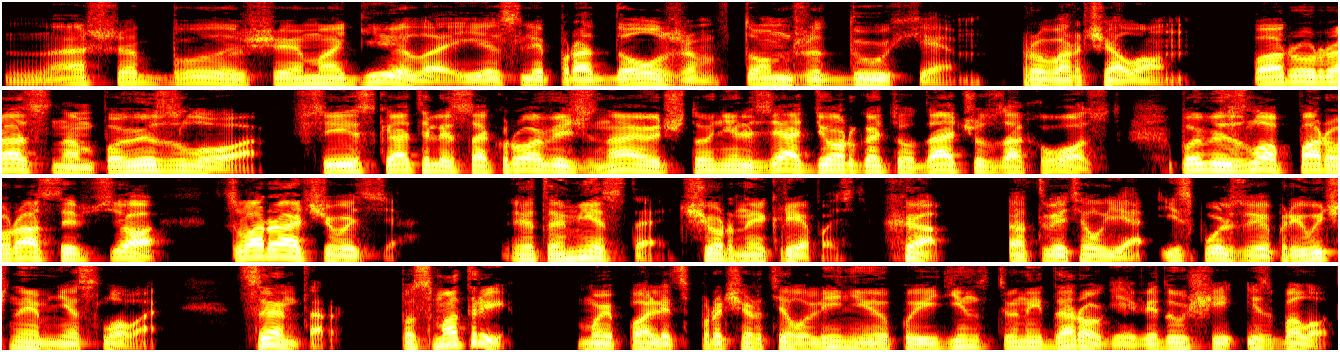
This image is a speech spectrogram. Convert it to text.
«Наша будущая могила, если продолжим в том же духе», — проворчал он. «Пару раз нам повезло. Все искатели сокровищ знают, что нельзя дергать удачу за хвост. Повезло пару раз и все. Сворачивайся!» «Это место — черная крепость. Хаб», — ответил я, используя привычное мне слово. «Центр. Посмотри». Мой палец прочертил линию по единственной дороге, ведущей из болот.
